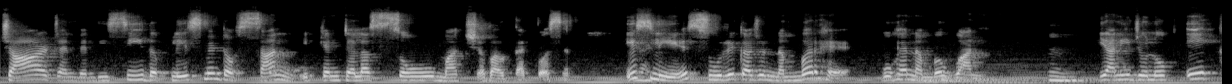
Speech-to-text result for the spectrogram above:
chart and when we see the placement of sun it can tell us so much about that person इसलिए सूर्य का जो नंबर है वो है नंबर वन hmm. यानी जो लोग एक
